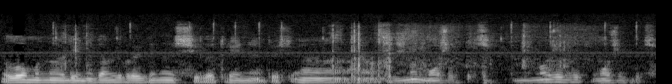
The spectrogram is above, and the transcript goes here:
ломаную линию. Там изображена сила трения. То есть, а, ну, может быть, может быть, может быть.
